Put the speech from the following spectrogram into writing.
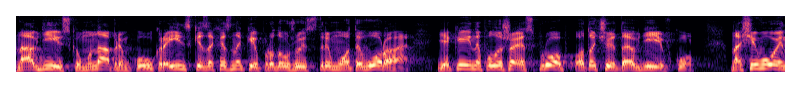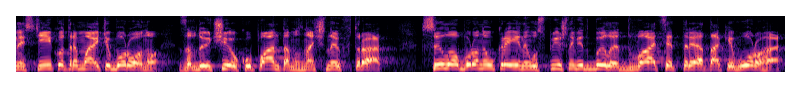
На Авдіївському напрямку українські захисники продовжують стримувати ворога, який не полишає спроб оточити Авдіївку. Наші воїни стійко тримають оборону, завдаючи окупантам значних втрат. Сили оборони України успішно відбили 23 атаки ворога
